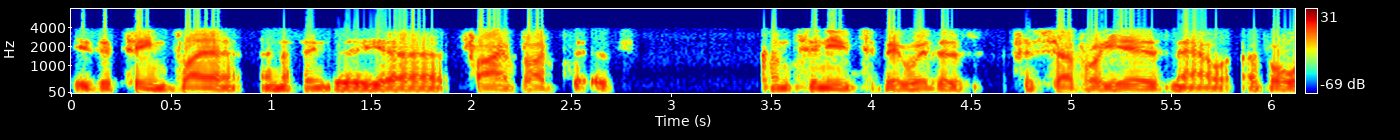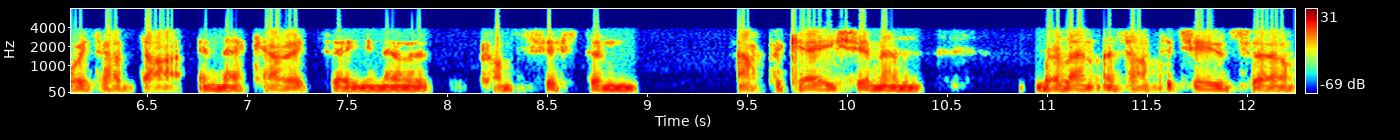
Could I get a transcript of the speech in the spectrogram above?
he's a team player. And I think the uh, five lads that have continued to be with us for several years now have always had that in their character. You know, consistent application and relentless attitude. So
